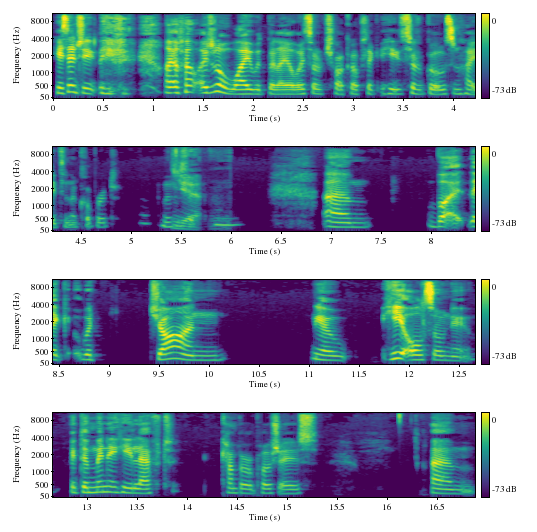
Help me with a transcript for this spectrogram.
he essentially, I I don't know why with Bill, I always sort of chalk up like he sort of goes and hides in a cupboard. And it's just Yeah. like, mm. Um, but like with John, you know, he also knew. Like the minute he left K'anpo Rinpoche's um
